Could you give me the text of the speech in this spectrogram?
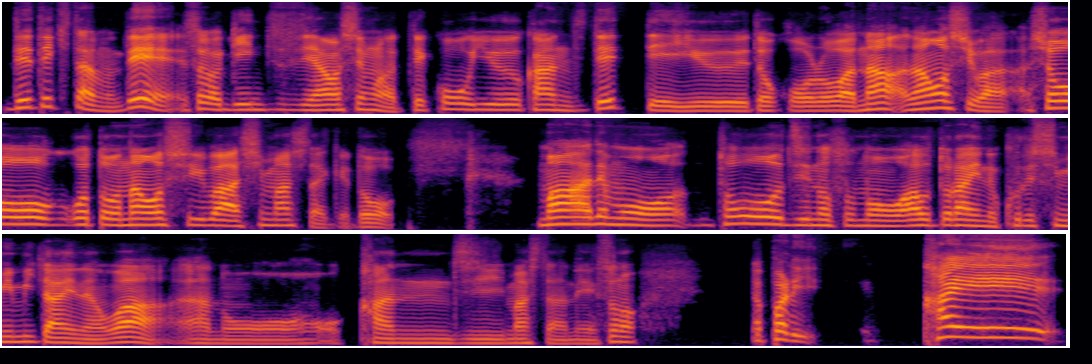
出てきたので、それは現実に合わせてもらって、こういう感じでっていうところはな、直しは、小ごと直しはしましたけど、まあでも、当時のそのアウトラインの苦しみみたいなのは、あのー感じましたね。その、やっぱり変え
